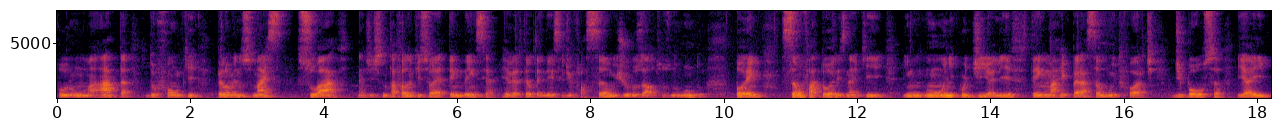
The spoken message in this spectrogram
por uma ata do FONC pelo menos mais suave. Né? A gente não está falando que isso é tendência, reverteu tendência de inflação e juros altos no mundo, porém são fatores né, que em um único dia ali tem uma recuperação muito forte de bolsa e aí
